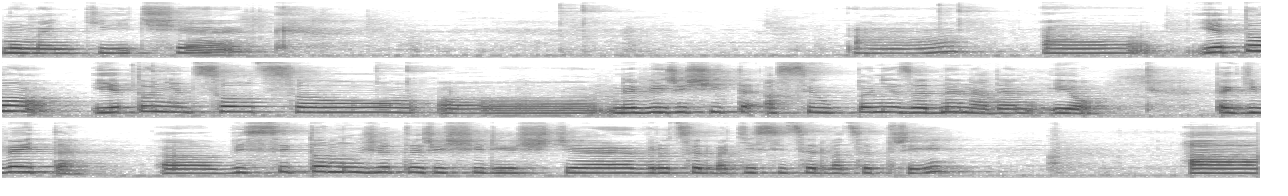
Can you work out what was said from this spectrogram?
Momentíček. A, je, to, je to něco, co uh, nevyřešíte asi úplně ze dne na den. Jo. Tak dívejte, Eh, vy si to můžete řešit ještě v roce 2023 a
